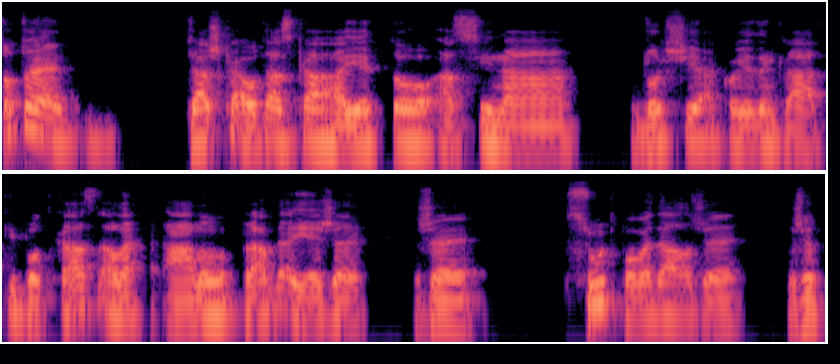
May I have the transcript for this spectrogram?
Toto je ťažká otázka a je to asi na dlhšie ako jeden krátky podcast, ale áno, pravda je, že, že súd povedal, že, že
